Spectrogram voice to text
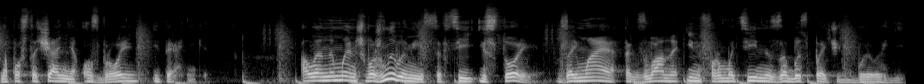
на постачання озброєнь і техніки. Але не менш важливе місце в цій історії займає так зване інформаційне забезпечення бойових дій,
